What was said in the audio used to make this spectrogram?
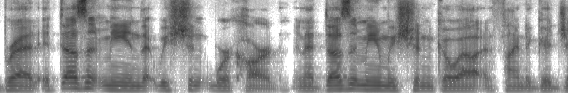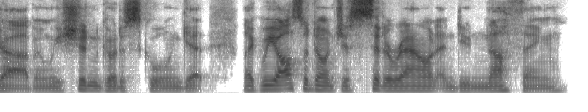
bread. It doesn't mean that we shouldn't work hard and it doesn't mean we shouldn't go out and find a good job and we shouldn't go to school and get like we also don't just sit around and do nothing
